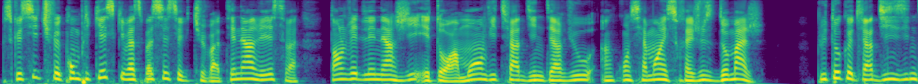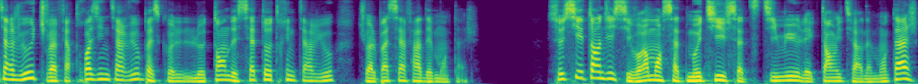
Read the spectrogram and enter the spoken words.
Parce que si tu fais compliqué, ce qui va se passer, c'est que tu vas t'énerver, ça va t'enlever de l'énergie et tu auras moins envie de faire d'interviews inconsciemment et ce serait juste dommage. Plutôt que de faire 10 interviews, tu vas faire 3 interviews parce que le temps des 7 autres interviews, tu vas le passer à faire des montages. Ceci étant dit, si vraiment ça te motive, ça te stimule et que tu as envie de faire des montages,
